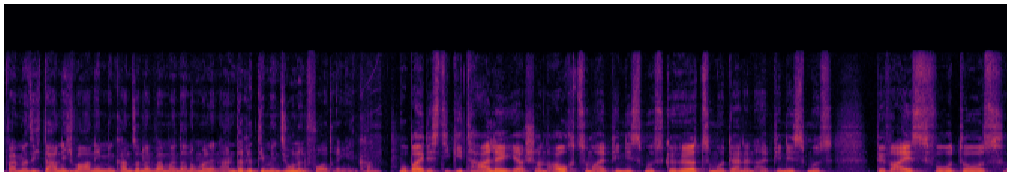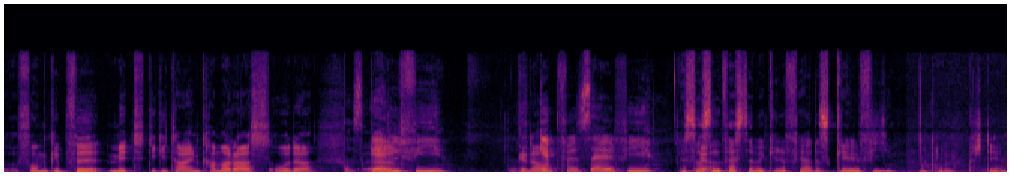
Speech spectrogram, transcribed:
weil man sich da nicht wahrnehmen kann, sondern weil man da nochmal in andere Dimensionen vordringen kann. Wobei das Digitale ja schon auch zum Alpinismus gehört, zum modernen Alpinismus. Beweisfotos vom Gipfel mit digitalen Kameras oder das Gelfi. Ähm, das genau. Gipfel-Selfie. Ist das ja. ein fester Begriff, ja, das Gelfi? Okay, verstehe.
